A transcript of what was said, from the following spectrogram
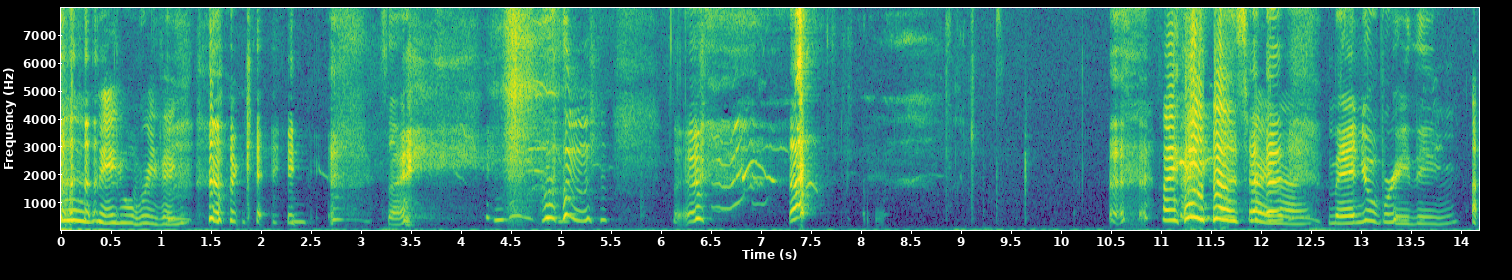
Oh, Manual breathing. okay. Sorry. I hate this right now. Manual breathing.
